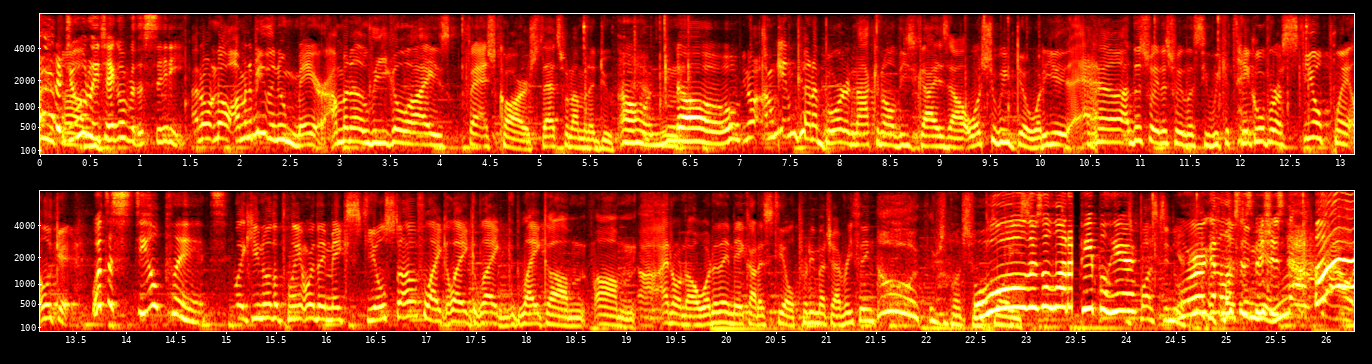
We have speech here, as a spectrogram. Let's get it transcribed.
are you gonna do when we take over the city? I don't know. I'm gonna be the new mayor. I'm gonna legalize fast cars. That's what I'm gonna do. Oh no! You know, I'm getting kind of bored of knocking all these guys out. What should we do? What do you? Uh, this way, this way. Let's see. We could take over a steel plant. Look at, What's a steel plant? like you know the plant where they make steel stuff, like like like like um um uh, I don't know. What do they make out of steel? Pretty much everything. Oh, there's a bunch of Oh, there's a lot of people here. Let's bust in here. We're gonna Let's look bust in here. suspicious. Knocked Ah,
